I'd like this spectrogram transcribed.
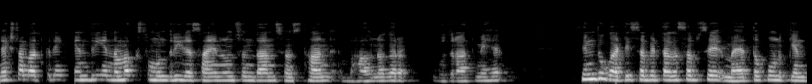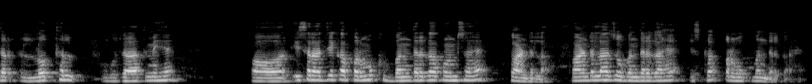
नेक्स्ट हम बात करें, केंद्रीय नमक, समुद्री रसायन अनुसंधान संस्थान भावनगर, गुजरात में है। सिंधु घाटी सभ्यता का सबसे महत्वपूर्ण केंद्र लोथल, गुजरात में है। और इस राज्य का प्रमुख बंदरगाह कौन सा है? कांडला। कांडला जो बंदरगाह है, इसका प्रमुख बंदरगाह है।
